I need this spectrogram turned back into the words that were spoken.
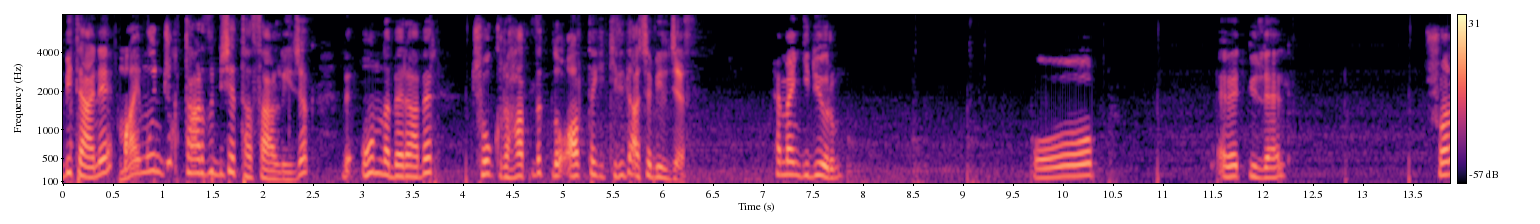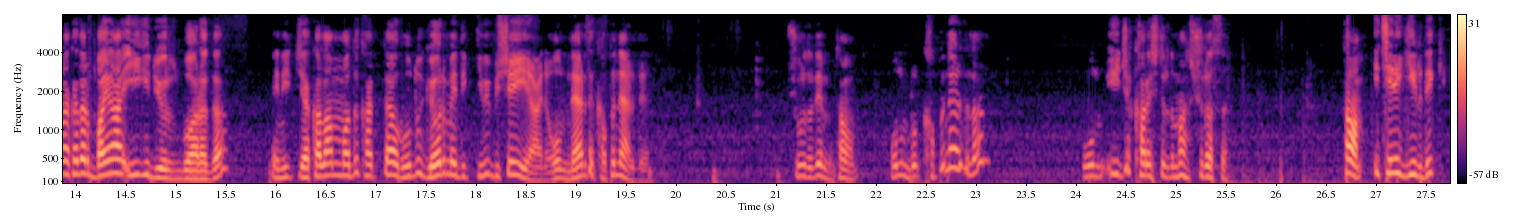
bir tane maymuncuk tarzı bir şey tasarlayacak. Ve onunla beraber çok rahatlıkla o alttaki kilidi açabileceğiz. Hemen gidiyorum. Hop. Evet güzel. Şu ana kadar bayağı iyi gidiyoruz bu arada. Yani hiç yakalanmadık hatta Rod'u görmedik gibi bir şey yani. Oğlum nerede kapı nerede? Şurada değil mi? Tamam. Oğlum kapı nerede lan? Oğlum iyice karıştırdım ha şurası. Tamam içeri girdik.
